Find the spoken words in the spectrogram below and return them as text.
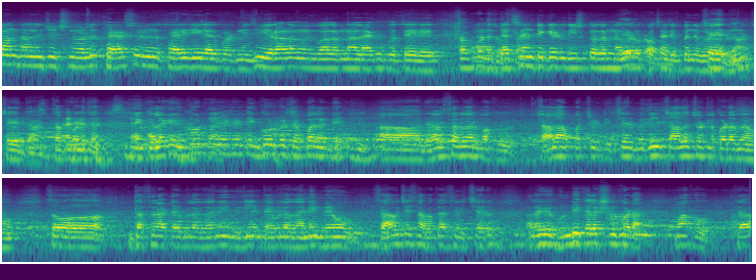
ప్రాంతాల నుంచి వచ్చిన వాళ్ళు క్యాష్ క్యారీ చేయలేకపోవడం నుంచి విరాళం ఇవ్వాలన్నా లేకపోతే దర్శనం టికెట్లు తీసుకోవాలన్నా కూడా ఒకసారి ఇబ్బంది చేద్దాం తప్పకుండా. అలాగే ఇంకోటి కూడా ఏంటంటే ఇంకోటి కూడా చెప్పాలండి దేవస్థానం వారు మాకు చాలా ఆపర్చునిటీ ఇచ్చారు. మిగిలిన చాలా చోట్ల కూడా మేము సో దసరా టైంలో కానీ మిగిలిన టైంలో కానీ మేము సేవ చేసే అవకాశం ఇచ్చారు. అలాగే హుండీ కలెక్షన్ కూడా మాకు సేవ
